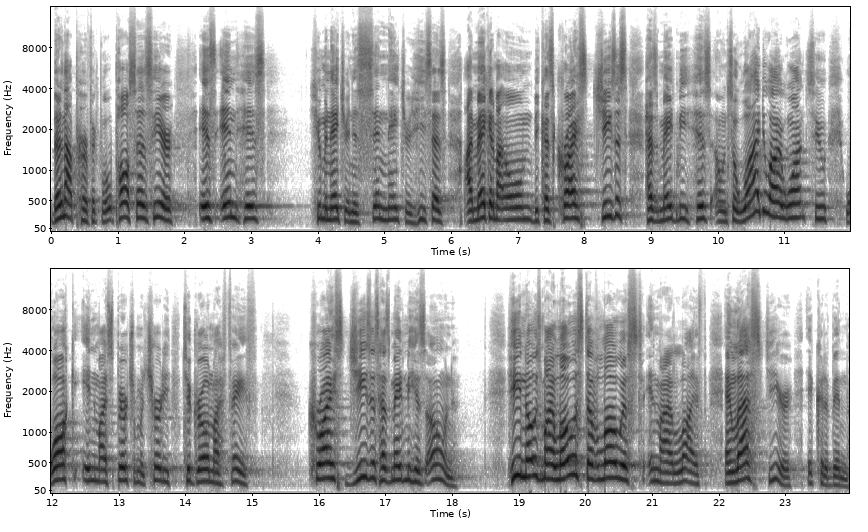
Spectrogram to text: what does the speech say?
they're not perfect. What Paul says here is in his human nature, in his sin nature. He says, I make it my own because Christ Jesus has made me his own. So, why do I want to walk in my spiritual maturity to grow in my faith? Christ Jesus has made me his own. He knows my lowest of lowest in my life. And last year, it could have been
